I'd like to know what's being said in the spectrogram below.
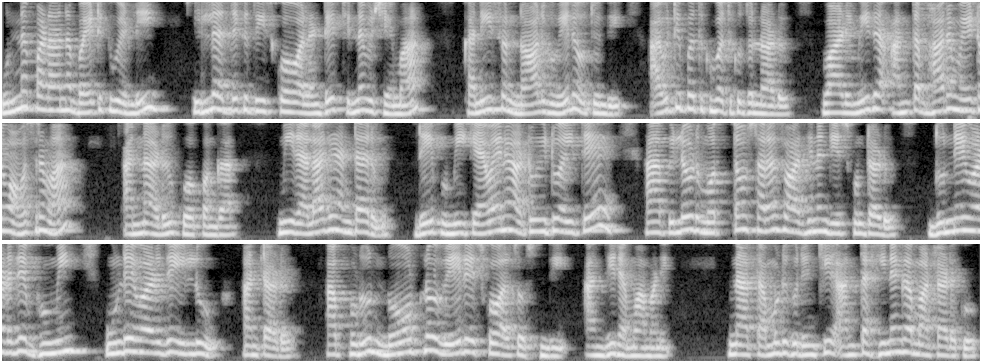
ఉన్న పడాన బయటకు వెళ్ళి ఇల్లు అద్దెకి తీసుకోవాలంటే చిన్న విషయమా? కనీసం నాలుగు వేలు అవుతుంది. అవిటి బతుకు బతుకుతున్నాడు. వాడి మీద అంత భారం వేయటం అవసరమా? అన్నాడు కోపంగా. మీరు అలాగే అంటారు. రేపు మీకేమైనా అటు ఇటు అయితే ఆ పిల్లోడు మొత్తం స్థలం స్వాధీనం చేసుకుంటాడు. దున్నేవాడిదే భూమి ఉండేవాడిదే ఇల్లు అంటాడు. అప్పుడు నోట్లో వేరేసుకోవాల్సి వస్తుంది అంది రమామణి. నా తమ్ముడి గురించి అంత హీనంగా మాట్లాడకు.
